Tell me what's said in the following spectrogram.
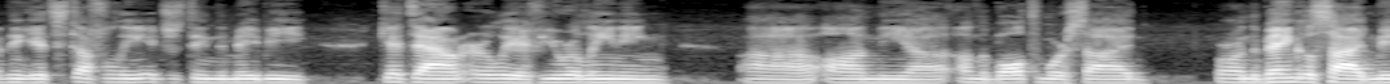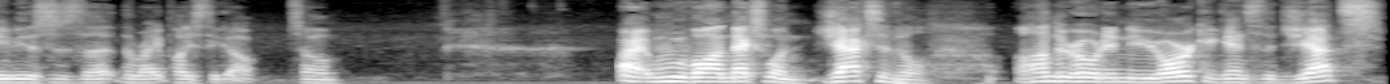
I think it's definitely interesting to maybe get down early if you were leaning uh, on the uh, on the Baltimore side or on the Bengals side. Maybe this is the, the right place to go. So. All right, we'll move on. Next one, Jacksonville on the road in New York against the Jets.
